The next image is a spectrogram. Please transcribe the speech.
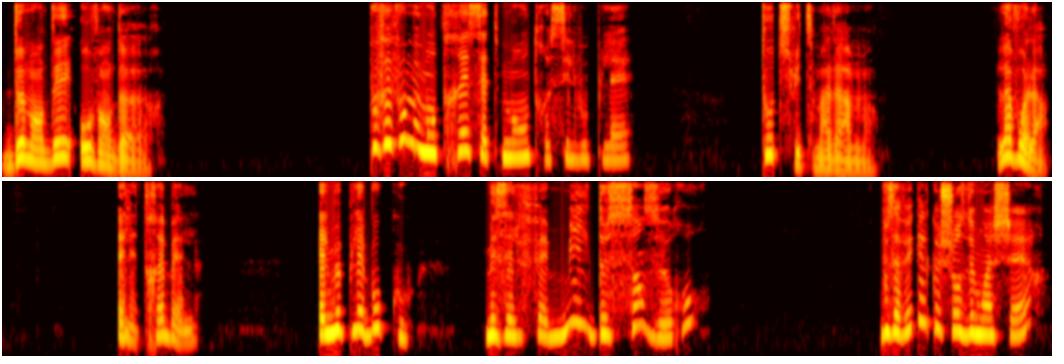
Demandez au vendeur. Pouvez-vous me montrer cette montre, s'il vous plaît? Tout de suite, madame. La voilà. Elle est très belle. Elle me plaît beaucoup, mais elle fait 1200 euros. Vous avez quelque chose de moins cher?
